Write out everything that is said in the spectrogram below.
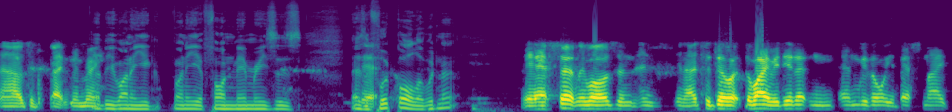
no, it was a great memory. That'd be one of your one of your fond memories as as Yeah. a footballer, wouldn't it? Yeah, it certainly was, and, and you know to do it the way we did it, and, and with all your best mates,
